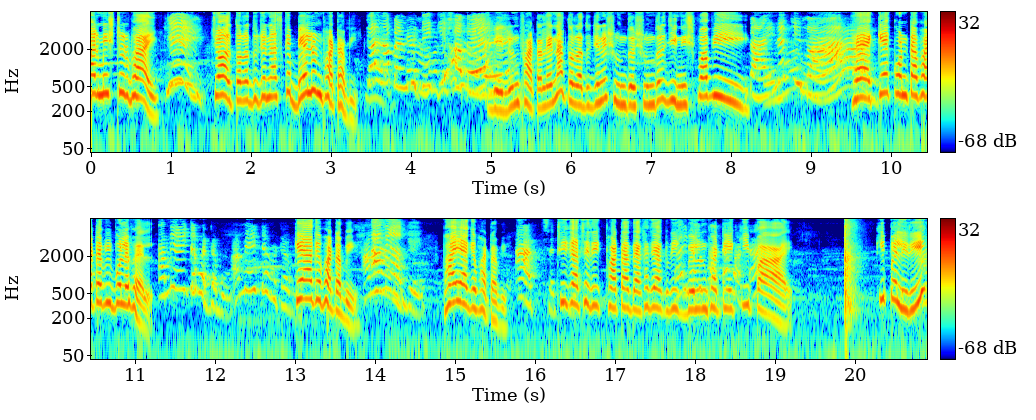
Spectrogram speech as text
আর মিষ্টুর ভাই। চল তোরা দুজনে আজকে বেলুন ফাটাবি কেন বেলুনটি কি হবে বেলুন ফাটালে না তোরা দুজনে সুন্দর সুন্দর জিনিস পাবি। হ্যাঁ কে কোনটা ফাটাবি বলে ফেল। কে আগে ফাটাবে? ভাই আগে ফাটাবে। আচ্ছা ঠিক আছে। রিক ফাটা দেখা যাক রিক বেলুন ফাটিয়ে কি পায়। কি পেলি রিক?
